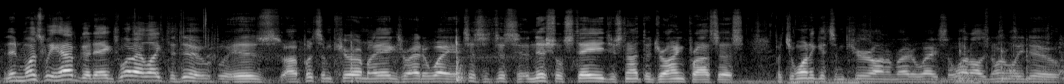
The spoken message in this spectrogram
And then once we have good eggs, what I like to do is uh, put some cure on my eggs right away. It's just just initial stage. It's not the drying process, but you want to get some cure on them right away. So what I'll normally do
